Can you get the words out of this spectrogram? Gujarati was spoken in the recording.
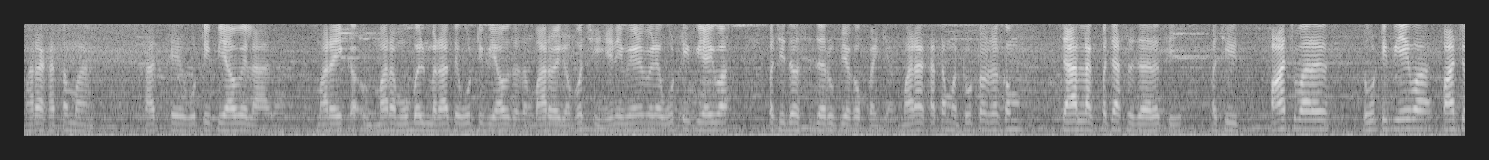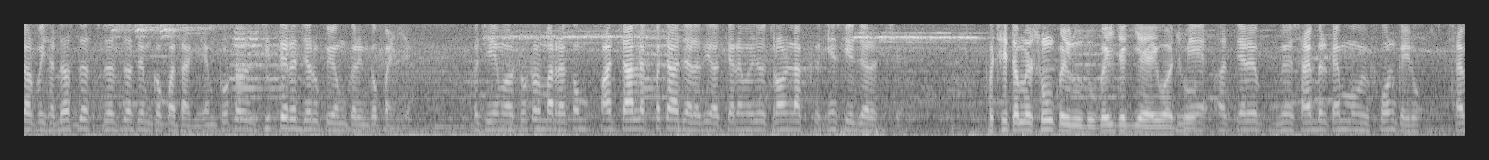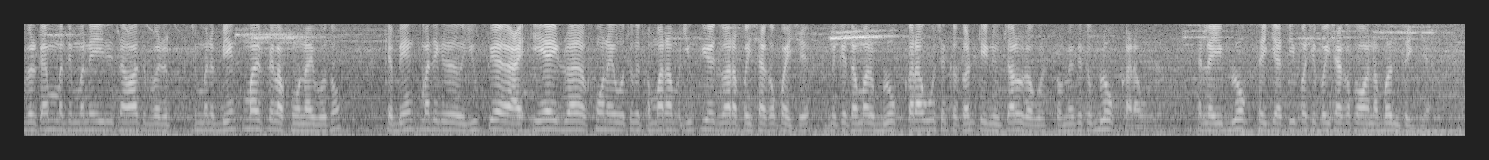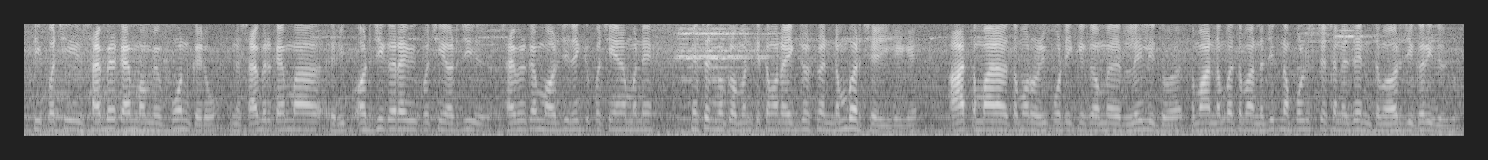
મારા ખાતામાં રાતે ઓટીપી આવેલા હતા. મારા એક, મારા મોબાઈલમાં રાતે ઓટીપી આવતા હતા બાર વાગ્યા પછી. એની વેળે વેળે ઓટીપી આવ્યા, પછી દસ હજાર રૂપિયા કપાઈ ગયા. મારા ખાતામાં ટોટલ રકમ ચાર લાખ પચાસ હજાર હતી. પછી પાંચ વાર ઓટીપી આવ્યા, પાંચ વાર પૈસા દસ દસ દસ દસ એમ કપાતા ગયા. એમ ટોટલ સિત્તેર હજાર રૂપિયા એમ કરીને કપાઈ ગયા. પછી એમાં ટોટલ મારી રકમ પાંચ ચાર લાખ પચાસ હજાર હતી. અત્યારે મેં જો ત્રણ લાખ એંસી હજાર જ છે. પછી તમે શું કર્યું હતું? કઈ જગ્યાએ આવ્યા છો? મેં અત્યારે મેં સાયબર ક્રાઇમમાં મેં ફોન કર્યો. સાયબર ક્રાઇમમાંથી મને એ રીતના વાત પછી મને બેંકમાં પહેલાં ફોન આવ્યો હતો. કે બેંકમાંથી યુપીઆઈ, એઆઈ દ્વારા ફોન આવ્યો હતો કે તમારા યુપીઆઈ દ્વારા પૈસા કપાય છે. મેં કે તમારે બ્લોક કરાવવું છે કે કન્ટિન્યુ ચાલુ રાખવું છે? તો મેં કીધું, બ્લોક કરાવવું છે. એટલે એ બ્લોક થઈ ગયા, તે પછી પૈસા કપાવવાના બંધ થઈ ગયા. તે પછી સાયબર ક્રાઇમમાં મેં ફોન કર્યો અને સાયબર ક્રાઇમમાં અરજી કરાવી, પછી અરજી, સાયબર ક્રાઇમમાં અરજી થઈ ગઈ, પછી એને મને મેસેજ મોકલ્યો, મને કે તમારા એક્ઝોસ્ટમેન્ટ નંબર છે એ કે આ તમારા, તમારો રિપોર્ટ કે અમે લઈ લીધો. તમારા નંબર તમારા નજીકના પોલીસ સ્ટેશને જઈને તમે અરજી કરી દેજો.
